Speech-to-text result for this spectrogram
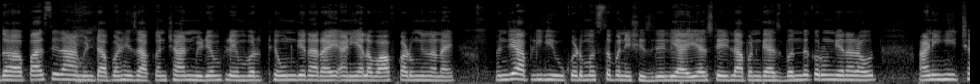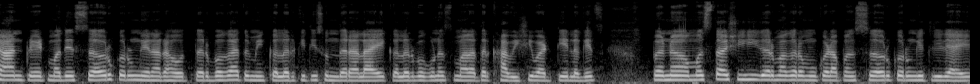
दहा पाच ते दहा मिनटं आपण हे झाकण छान मीडियम फ्लेमवर ठेवून घेणार आहे आणि याला वाफ काढून घेणार आहे. म्हणजे आपली ही उकड मस्तपणे शिजलेली आहे. या स्टेजला आपण गॅस बंद करून घेणार आहोत आणि ही छान प्लेटमध्ये सर्व करून घेणार आहोत. तर बघा तुम्ही कलर किती सुंदर आला आहे. कलर बघूनच मला तर खावीशी वाटते लगेच. पण मस्त अशी ही गरमागरम उकड आपण सर्व करून घेतलेली आहे.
